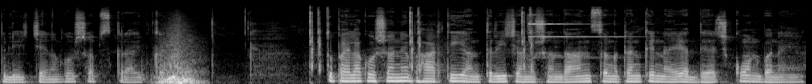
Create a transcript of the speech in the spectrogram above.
प्लीज़ चैनल को सब्सक्राइब करें तो पहला क्वेश्चन है, भारतीय अंतरिक्ष अनुसंधान संगठन के नए अध्यक्ष कौन बने हैं?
